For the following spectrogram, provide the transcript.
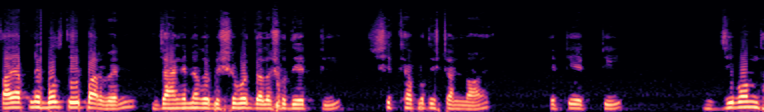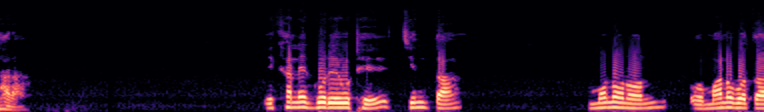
তাই আপনি বলতেই পারবেন, জাহাঙ্গীরনগর বিশ্ববিদ্যালয় শুধু একটি শিক্ষা প্রতিষ্ঠান নয়, এটি একটি জীবনধারা। এখানে গড়ে ওঠে চিন্তা মননন ও মানবতা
